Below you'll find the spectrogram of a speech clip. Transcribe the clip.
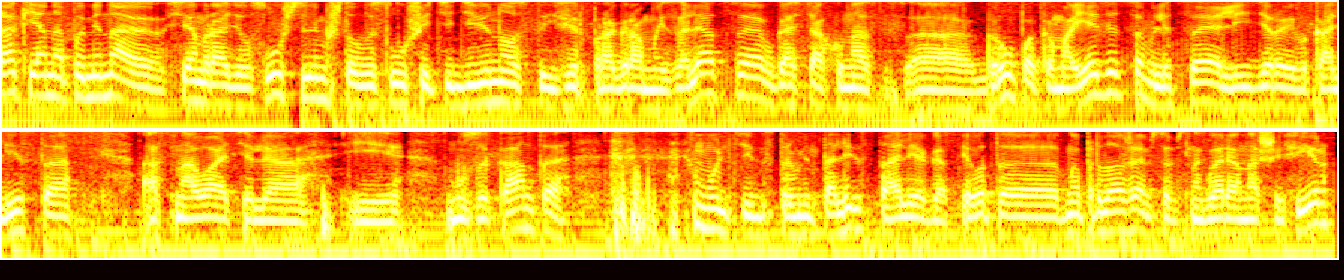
Итак, я напоминаю всем радиослушателям, что вы слушаете 90-й эфир программы «Изоляция». В гостях у нас э, группа «Комоедица» в лице лидера и вокалиста, основателя и музыканта, мультиинструменталиста Олега. И вот э, мы продолжаем, собственно говоря, наш эфир.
